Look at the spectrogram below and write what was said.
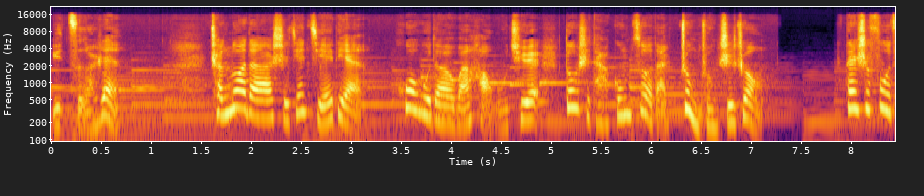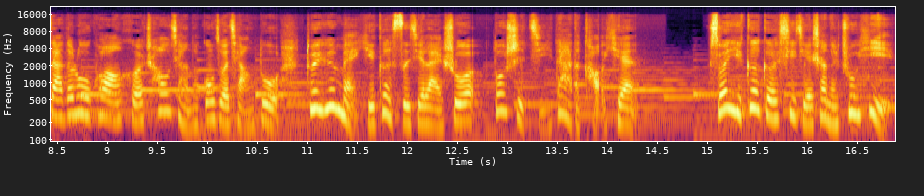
与责任。承诺的时间节点、货物的完好无缺，都是他工作的重中之重。但是复杂的路况和超强的工作强度，对于每一个司机来说都是极大的考验。所以各个细节上的注意，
